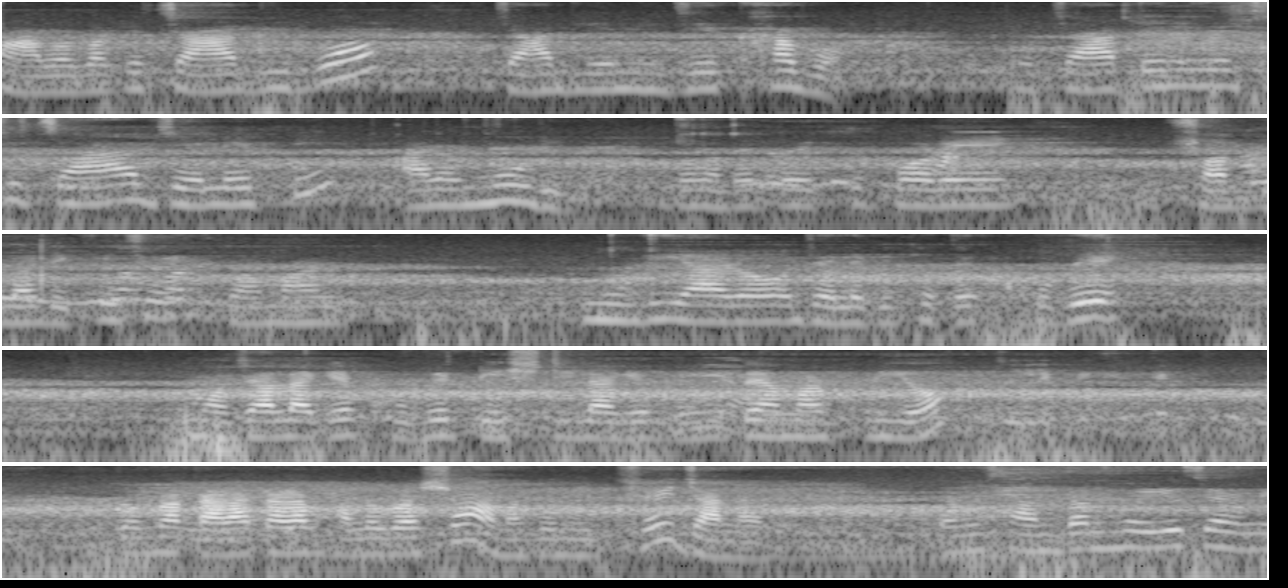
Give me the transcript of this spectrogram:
মা বাবাকে চা দিব, চা দিয়ে নিজে খাব। তো চাতে নিয়েছি চা, জেলেপি আর মুড়ি। তোমাদের তো একটু পরে শর্টগুলো দেখিয়েছে তো আমার মুড়ি আরও জেলেপি খেতে খুবই মজা লাগে, খুবই টেস্টি লাগে বহুতে আমার প্রিয়। জিলিপি তোমরা কারা কারা ভালোবাসো আমাকে নিশ্চয়ই জানাবে। আমি সান্তান হয়ে গেছে আমি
